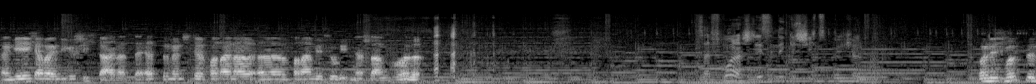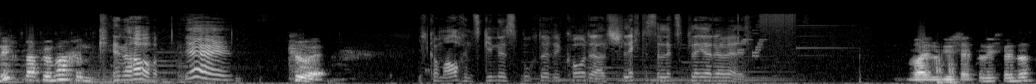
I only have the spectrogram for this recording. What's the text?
Dann gehe ich aber in die Geschichte ein, als der erste Mensch, der von einer äh, von einem Meteoriten erschlagen wurde. Froh, da stehst in den Geschichtsbüchern. Und ich musste nichts dafür machen. Genau. Yay! Cool. Ich komme auch ins Guinness Buch der Rekorde als schlechtester Let's Player der Welt. Weil du die Schätze nicht findest.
